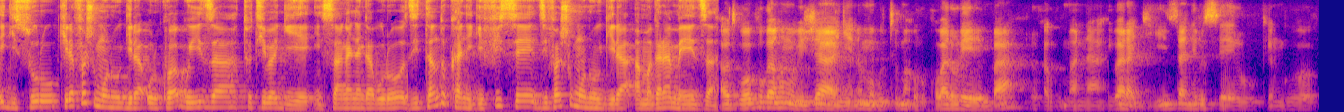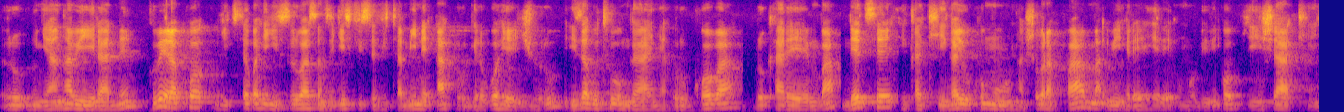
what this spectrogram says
igisuru kirafasha umuntu kugira urukuba rwiza tutibagiye insanganyangaburo zitandukanye gifise zifasha umuntu kugira amagara meza aho twovuga nko mu bijyanye no mu gutuma urukoba ruremba rukagumana ibara ryiza ntiruseruke ngo runyankabirane kubera ko igitegwa cy'igisuru basanze gifise vitamine A ku rugero rwo hejuru iza gutunganya urukoba rukaremba ndetse ikakinga yuko umuntu ashobora kwama ibiherehere umubiri ko byishakiye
